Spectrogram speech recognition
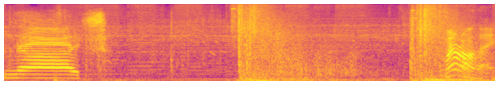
nice. Where are they?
